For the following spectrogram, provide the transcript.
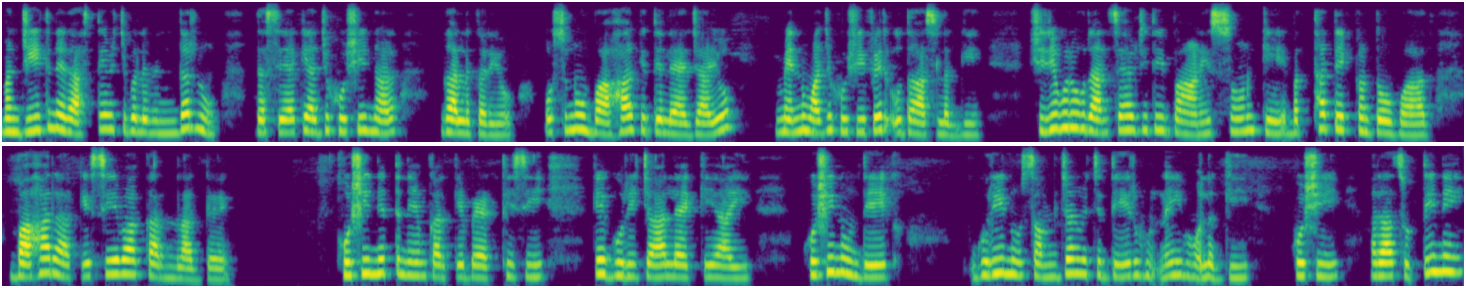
ਮਨਜੀਤ ਨੇ ਰਸਤੇ ਵਿੱਚ ਬਲਵਿੰਦਰ ਨੂੰ ਦੱਸਿਆ ਕਿ ਅੱਜ ਖੁਸ਼ੀ ਨਾਲ ਗੱਲ ਕਰਿਓ, ਉਸਨੂੰ ਬਾਹਰ ਕਿਤੇ ਲੈ ਜਾਇਓ। ਮੈਨੂੰ ਅੱਜ ਖੁਸ਼ੀ ਫਿਰ ਉਦਾਸ ਲੱਗੀ। ਸ੍ਰੀ ਗੁਰੂ ਗ੍ਰੰਥ ਸਾਹਿਬ ਜੀ ਦੀ ਬਾਣੀ ਸੁਣ ਕੇ ਮੱਥਾ ਟੇਕਣ ਤੋਂ ਬਾਅਦ ਬਾਹਰ ਆ ਕੇ ਸੇਵਾ ਕਰਨ ਲੱਗ ਗਏ। ਖੁਸ਼ੀ ਨਿਤਨੇਮ ਕਰਕੇ ਬੈਠੀ ਸੀ ਕਿ ਗੁਰੀ ਚਾਹ ਲੈ ਕੇ ਆਈ। ਖੁਸ਼ੀ ਨੂੰ ਦੇਖ ਗੁਰੀ ਨੂੰ ਸਮਝਣ ਵਿੱਚ ਦੇਰ ਨਹੀਂ ਲੱਗੀ। ਖੁਸ਼ੀ ਰਾਤ ਸੁੱਤੀ ਨਹੀਂ।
